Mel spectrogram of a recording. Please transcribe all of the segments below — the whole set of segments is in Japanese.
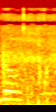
do.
